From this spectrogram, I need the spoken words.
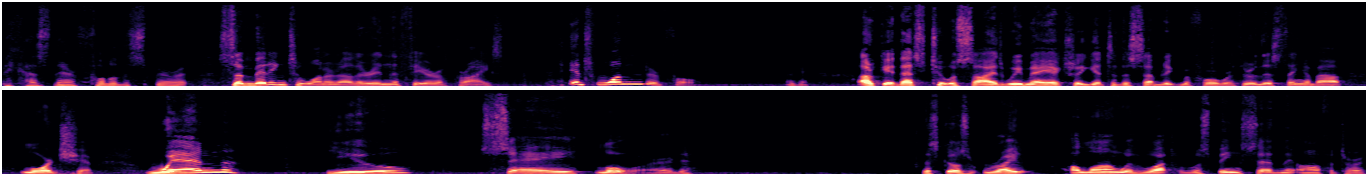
because they're full of the Spirit, submitting to one another in the fear of Christ. It's wonderful. Okay, okay that's two asides. We may actually get to the subject before we're through. This thing about lordship. When you say Lord, this goes right along with what was being said in the offertory.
